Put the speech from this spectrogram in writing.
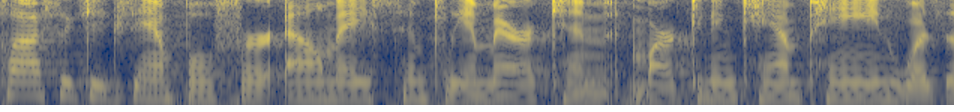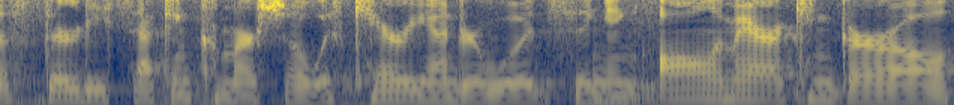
Classic example for Almay Simply American marketing campaign was a 30 second commercial with Carrie Underwood singing All American Girl.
